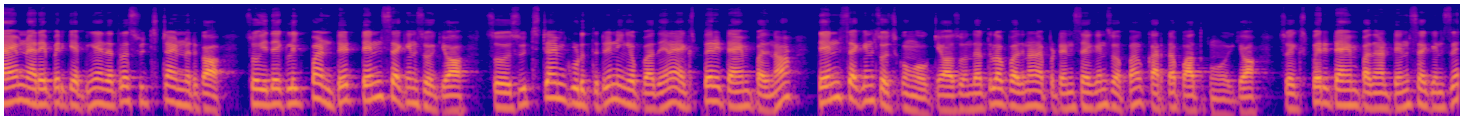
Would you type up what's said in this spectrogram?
டைம் நிறைய பேர் கேட்பீங்க இந்த இடத்துல சுவிட்ச் டைம் இருக்கா? ஸோ இதை கிளிக் பண்ணிட்டு டென் செகண்ட்ஸ் ஓகேவா ஸோ சுவிட்ச் டைம் கொடுத்துட்டு நீங்கள் பார்த்தீங்கன்னா எக்ஸ்பைரி டைம் பார்த்தீங்கன்னா டென் செகண்ட்ஸ் வச்சுக்கோங்க ஓகேவா ஸோ இந்த இடத்துல பார்த்தீங்கன்னா நான் இப்போ டென் செகண்ட்ஸ் வைப்பேன். கரெக்டாக பார்த்துக்கோங்க ஓகேவா ஸோ எக்ஸ்பைரி டைம் பார்த்தீங்கன்னா டென் செகண்ட்ஸு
